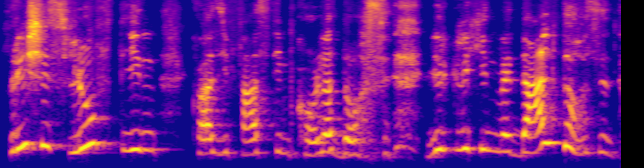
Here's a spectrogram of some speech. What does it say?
frisches Luft in quasi fast in Cola-Dose, wirklich in Metalldosen.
